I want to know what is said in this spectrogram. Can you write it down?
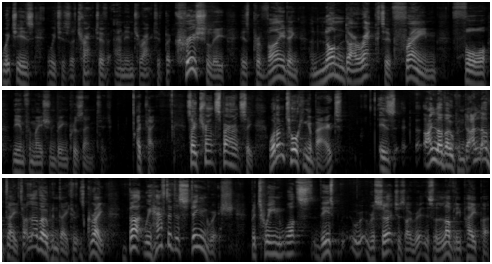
which is, which is attractive and interactive, but crucially is providing a non-directive frame for the information being presented. Okay, so transparency. What I'm talking about is I love open data. I love data. I love open data. It's great. But we have to distinguish between what's these researchers I wrote, this is a lovely paper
